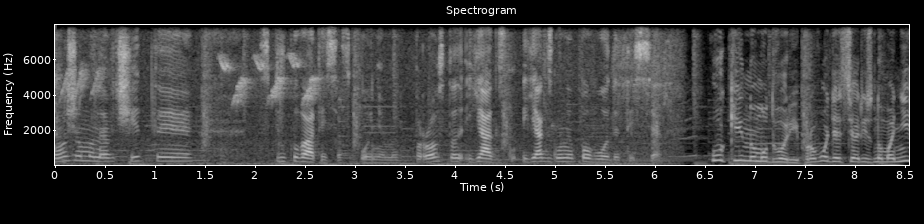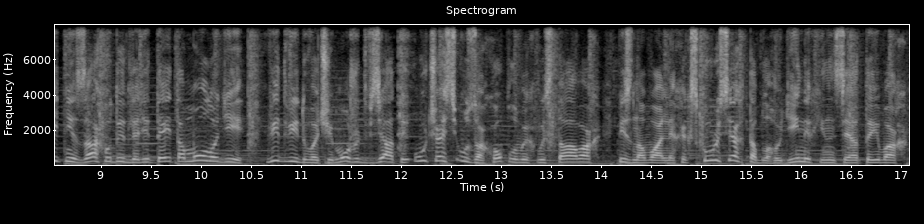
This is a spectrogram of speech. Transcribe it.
Можемо навчити спілкуватися з конями, просто як, як з ними поводитися. У кінному дворі проводяться різноманітні заходи для дітей та молоді. Відвідувачі можуть взяти участь у захопливих виставах, пізнавальних екскурсіях та благодійних ініціативах.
